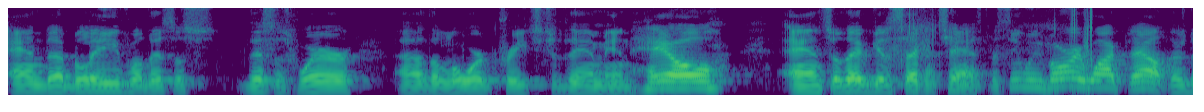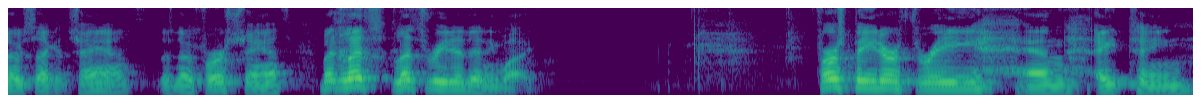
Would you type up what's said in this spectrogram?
and uh, believe, well, this is, this is where uh, the Lord preached to them in hell, and so they'd get a second chance. But see, we've already wiped out, there's no second chance, there's no first chance, but let's, let's read it anyway. 1 Peter 3 and 18.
